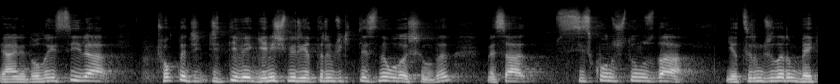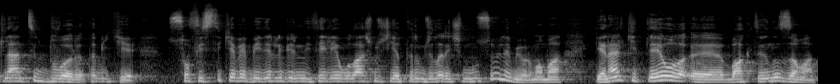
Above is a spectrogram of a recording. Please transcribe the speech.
Yani dolayısıyla çok da ciddi ve geniş bir yatırımcı kitlesine ulaşıldı. Mesela siz konuştuğunuzda yatırımcıların beklenti duvarı tabii ki sofistike ve belirli bir niteliğe ulaşmış yatırımcılar için bunu söylemiyorum ama genel kitleye e, baktığınız zaman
